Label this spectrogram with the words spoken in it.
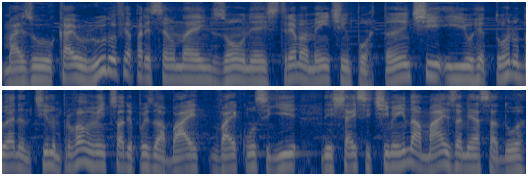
Mas o Kyle Rudolph aparecendo na end zone é extremamente importante e o retorno do Adam Thielen, provavelmente só depois da bye, vai conseguir deixar esse time ainda mais ameaçador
